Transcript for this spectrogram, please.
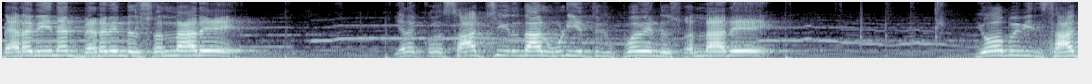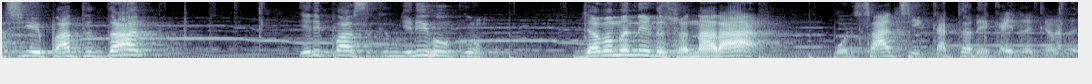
பலவீனன் பலவீன் என்று சொல்லாதே. எனக்கு ஒரு சாட்சி இருந்தால் ஊழியத்துக்கு போவேன் என்று சொல்லாதே யோபுவின் சாட்சியை பார்த்துத்தான் எரிப்பாசுக்கும் எரிஹூக்கும் ஜபமன் என்று சொன்னாரா? ஒரு சாட்சி கத்தருடைய கையில் இருக்கிறது.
